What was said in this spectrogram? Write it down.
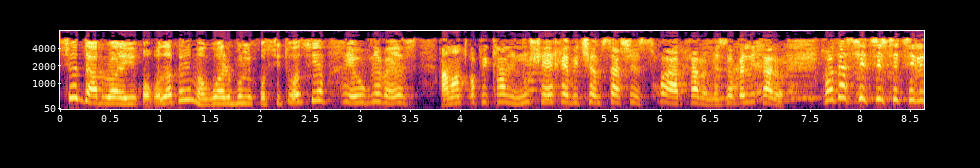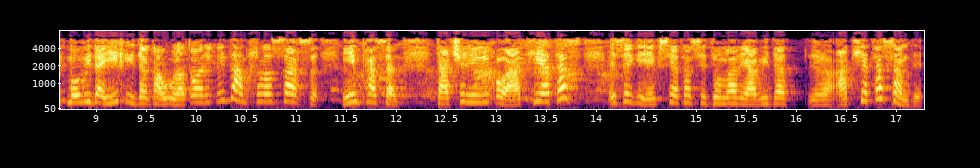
всё დაბრა იყო ყველაფერი, მოგვარებული იყო სიტუაცია. ეუბნება ეს ამანტროფი ქალი, ნუ შეეხებით ჩემს სახში სხვა არ ხარო, მეზობელი ხარო. ხო და სიცილ სიცილით მოვიდა იყიდა გაურატო არ იყიდა ამ ხელას სახს იმ ფასად. დარჩენილი იყო 10000, ესე იგი 6000 დოლარი ავიდა 10000-მდე.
